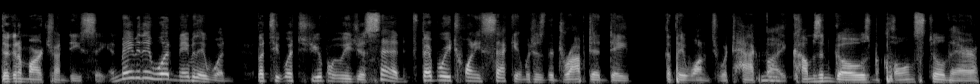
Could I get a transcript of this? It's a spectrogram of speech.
they're going to march on D.C. And maybe they would, maybe they wouldn't. But to, what, to your point, we just said, February 22nd, which is the drop dead date that they wanted to attack Mhm. by, comes and goes. McClellan's still there.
